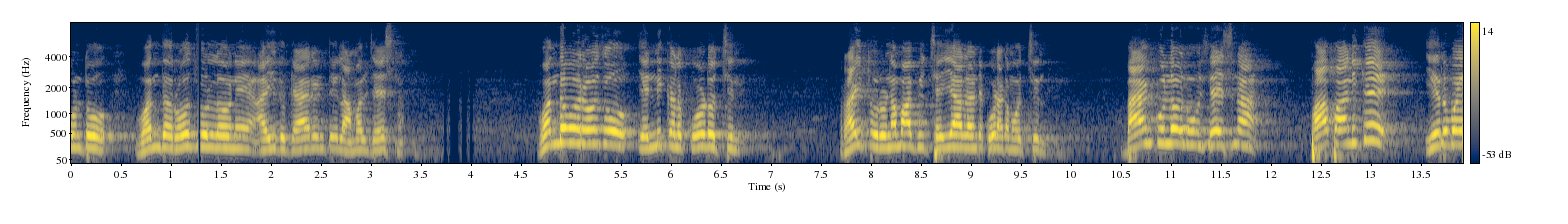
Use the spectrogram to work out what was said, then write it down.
తీసుకుంటూ వంద రోజుల్లోనే ఐదు గ్యారంటీలు అమలు చేసిన. వందవ రోజు ఎన్నికల కోడ్ వచ్చింది. రైతు రుణమాఫీ చేయాలంటే కూడా వచ్చింది. బ్యాంకుల్లో నువ్వు చేసిన పాపానికి ఇరవై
